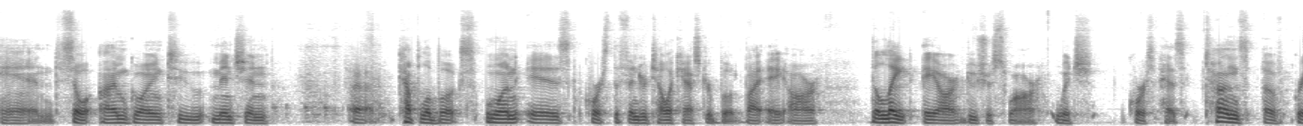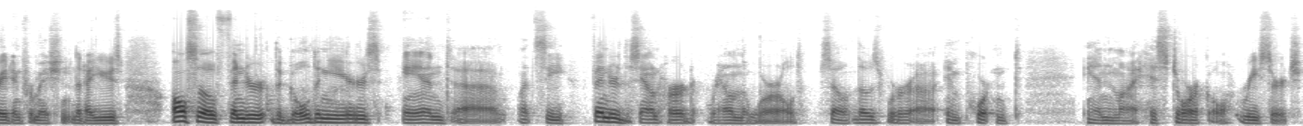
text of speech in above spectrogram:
And so I'm going to mention a couple of books. One is, of course, the Fender Telecaster book by A.R., the late A.R. Duchossoir, which, of course, has tons of great information that I used. Also, Fender The Golden Years, and uh, let's see, Fender The Sound Heard around the World. So those were uh, important in my historical research.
